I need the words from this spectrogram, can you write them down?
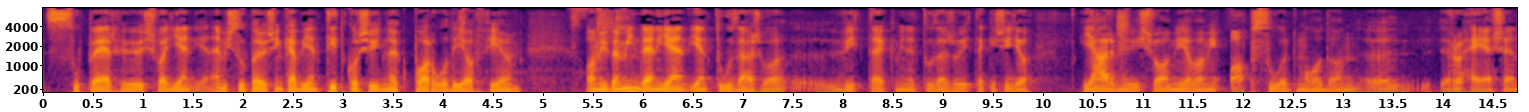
szuperhős, vagy ilyen, nem is szuperhős, inkább ilyen titkos ügynök paródia film, amiben minden ilyen, ilyen túlzásba vittek, minden túlzásba vittek, és így a jármű is valami, valami abszurd módon ö, röhelyesen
